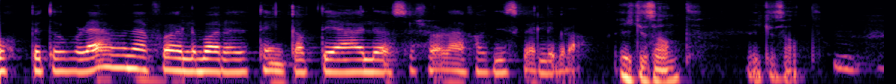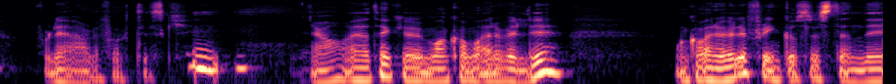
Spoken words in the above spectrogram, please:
oppgitt over det, men jeg får heller bare tenke at det jeg løser sjøl, er faktisk veldig bra. Ikke sant? Ikke sant? For det er det faktisk. Ja, og jeg tenker man kan være veldig man kan være veldig flink og selvstendig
